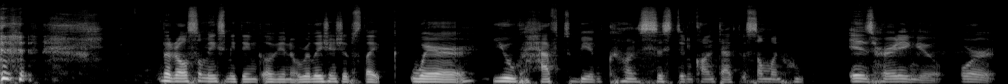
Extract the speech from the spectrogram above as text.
but it also makes me think of you know relationships like where you have to be in consistent contact with someone who is hurting you or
